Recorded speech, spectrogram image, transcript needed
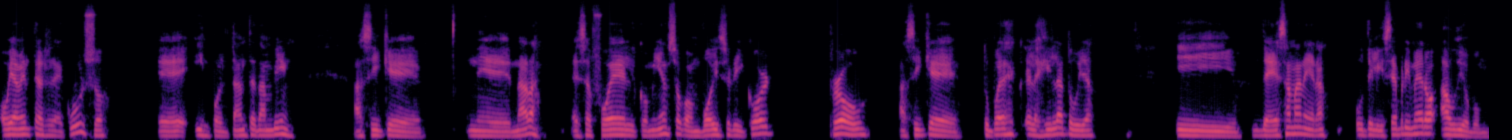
obviamente el recurso eh, importante también. Así que nada, ese fue el comienzo con Voice Record Pro. Así que tú puedes elegir la tuya. Y de esa manera utilicé primero Audioboom.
